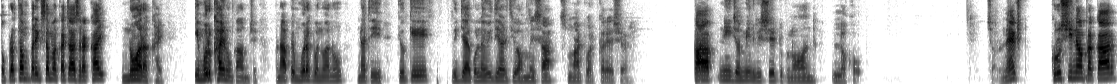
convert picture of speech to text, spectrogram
તો પ્રથમ પરીક્ષામાં કચાસ રખાય, ન રખાય. એ મૂર્ખાઈનું કામ છે. અને આપણે મૂર્ખ બનવાનું નથી કે વિદ્યાકુલના વિદ્યાર્થીઓ હંમેશા સ્માર્ટ વર્ક કરે છે. કાપની જમીન વિશે ટૂંક નોંધ લખો. ચાલો નેક્સ્ટ કૃષિના પ્રકાર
